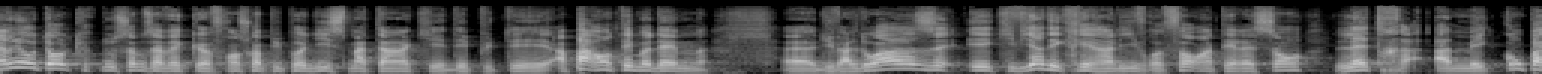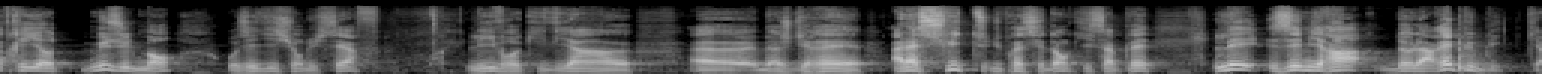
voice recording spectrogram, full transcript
Bienvenue au Talk. Nous sommes avec euh, François Pupponi ce matin, qui est député apparenté modem euh, du Val d'Oise et qui vient d'écrire un livre fort intéressant, Lettres à mes compatriotes musulmans, aux éditions du CERF. Livre qui vient, euh, ben, je dirais, à la suite du précédent qui s'appelait Les Émirats de la République.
